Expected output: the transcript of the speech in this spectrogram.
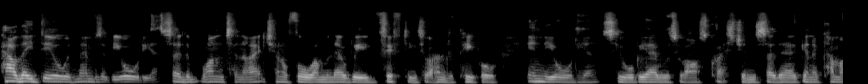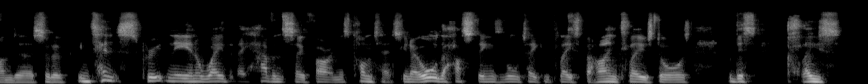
how they deal with members of the audience. So the one tonight, Channel 4 one, there'll be 50 to 100 people in the audience who will be able to ask questions. So they're going to come under sort of intense scrutiny in a way that they haven't so far in this contest. You know, all the hustings have all taken place behind closed doors with this closely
